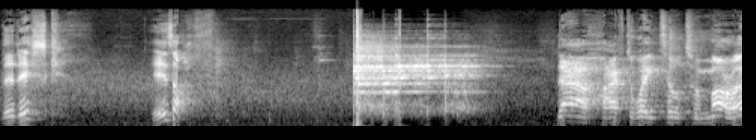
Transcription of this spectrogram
The disc to wait till tomorrow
